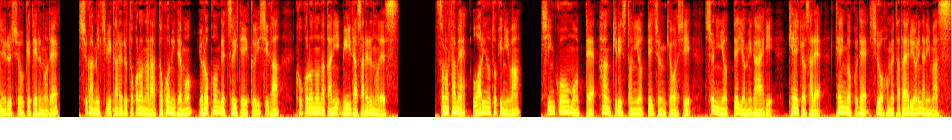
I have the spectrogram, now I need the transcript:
の許しを受けているので、主が導かれるところならどこにでも喜んでついていく意志が心の中に見出されるのです。そのため終わりの時には、信仰を持って反キリストによって殉教し、主によって蘇り、敬挙され、天国で主を褒めたたえるようになります。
